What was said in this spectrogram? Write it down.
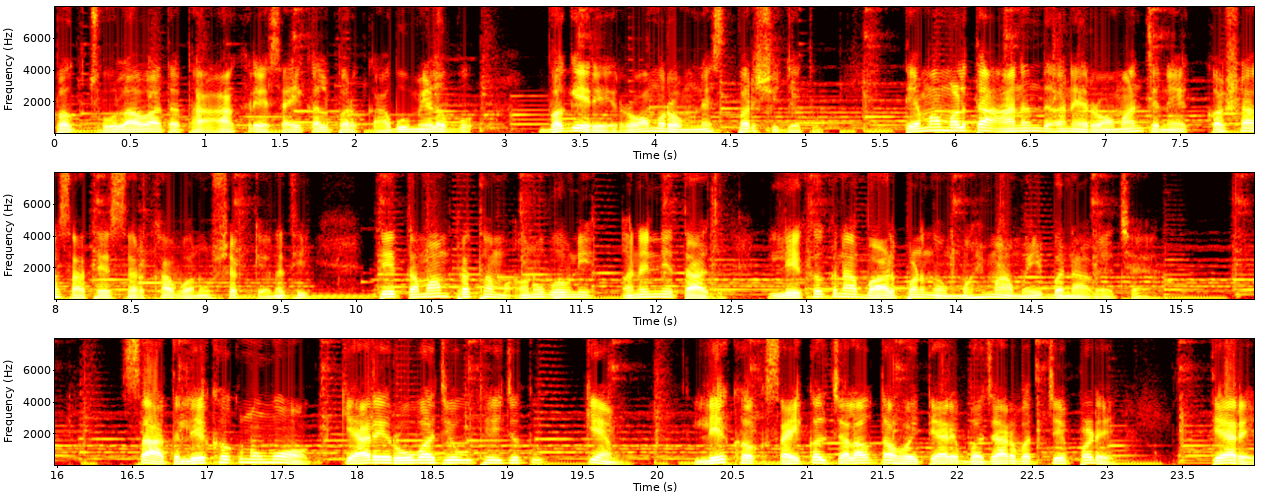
પગ છોલાવા તથા આખરે સાયકલ પર કાબુ મેળવવો વગેરે રોમ રોમને સ્પર્શી જતું. તેમાં મળતા આનંદ અને રોમાંચને કશા સાથે સરખાવવાનું શક્ય નથી. તે તમામ પ્રથમ અનુભવની અનન્યતા જ લેખકના બાળપણનો મહિમામય બનાવે છે. સાત લેખકનું મોં ક્યારે રોવા જેવું થઈ જતું? કેમ? લેખક સાયકલ ચલાવતા હોય ત્યારે બજાર વચ્ચે પડે, ત્યારે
